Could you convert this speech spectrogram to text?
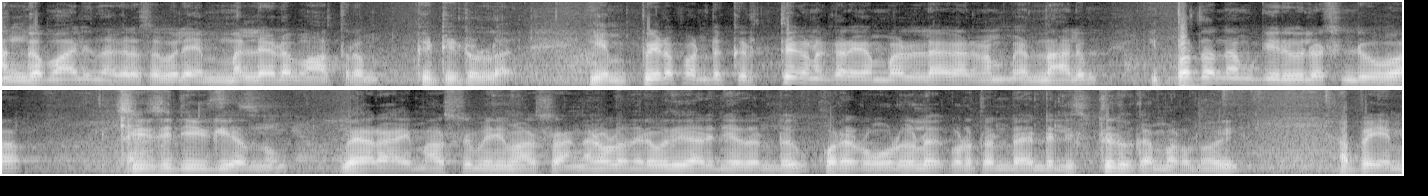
അങ്കമാലി നഗരസഭയിലെ എം എൽ എയുടെ മാത്രം കിട്ടിയിട്ടുള്ളത്. എം പിയുടെ ഫണ്ട് കൃത്യ കണക്കറിയാൻ പാടില്ല. കാരണം എന്നാലും ഇപ്പം തന്നെ നമുക്ക് ഇരുപത് ലക്ഷം രൂപ സി സി ടി വിക്ക് തന്നു. വേറെ ഹൈമാസ്റ്റർ മിനി മാസ്റ്റർ അങ്ങനെയുള്ള നിരവധി കാര്യം ചെയ്തിട്ടുണ്ട്. കുറേ റോഡുകൾ കൊടുത്തിട്ടുണ്ട്. അതിന്റെ ലിസ്റ്റ് എടുക്കാൻ മറന്നുപോയി. അപ്പോൾ എം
